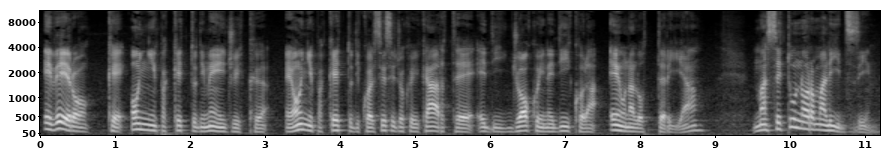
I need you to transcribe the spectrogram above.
È vero che ogni pacchetto di Magic e ogni pacchetto di qualsiasi gioco di carte e di gioco in edicola è una lotteria, ma se tu normalizzi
